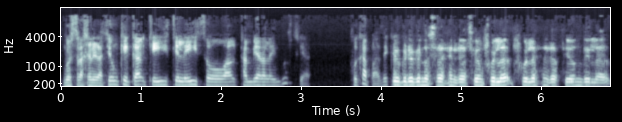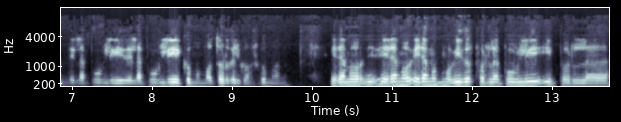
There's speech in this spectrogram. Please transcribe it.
¿Vuestra generación qué, qué- qué le hizo cambiar a la industria? ¿Fue capaz de Yo cambiar? creo que nuestra generación fue la, fue la generación de la, de la publi, de la publi como motor del consumo, ¿no? Éramos, éramos, éramos movidos por la publi y por la,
